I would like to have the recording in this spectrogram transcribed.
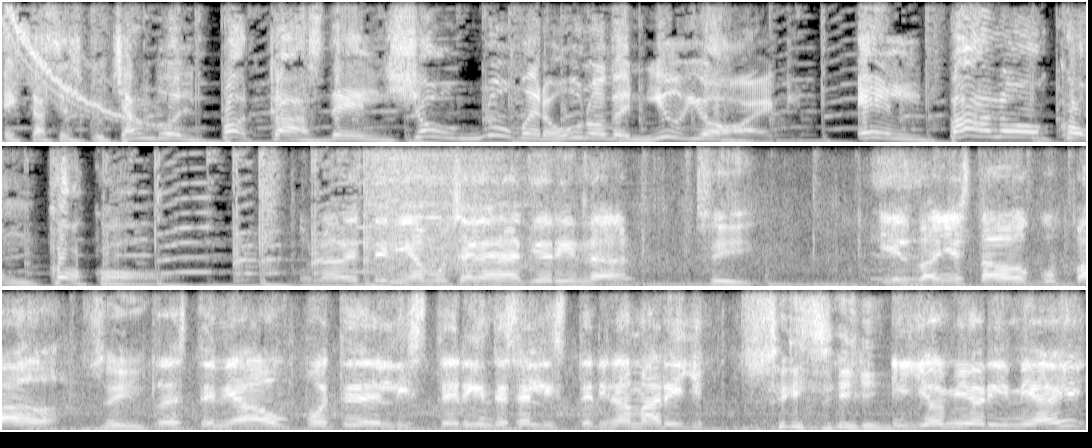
Estás escuchando el podcast del show número uno de New York, El Palo con Coco. Una vez tenía muchas ganas de orinar. Sí. Y el baño estaba ocupado. Sí. Entonces tenía un pote de listerín, de ese listerín amarillo. Sí, sí. Y yo me oriné ahí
